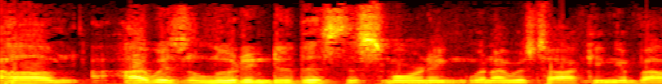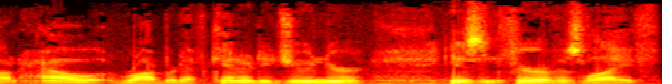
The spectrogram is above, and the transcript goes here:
Um, I was alluding to this this morning when I was talking about how Robert F. Kennedy Jr. is in fear of his life,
